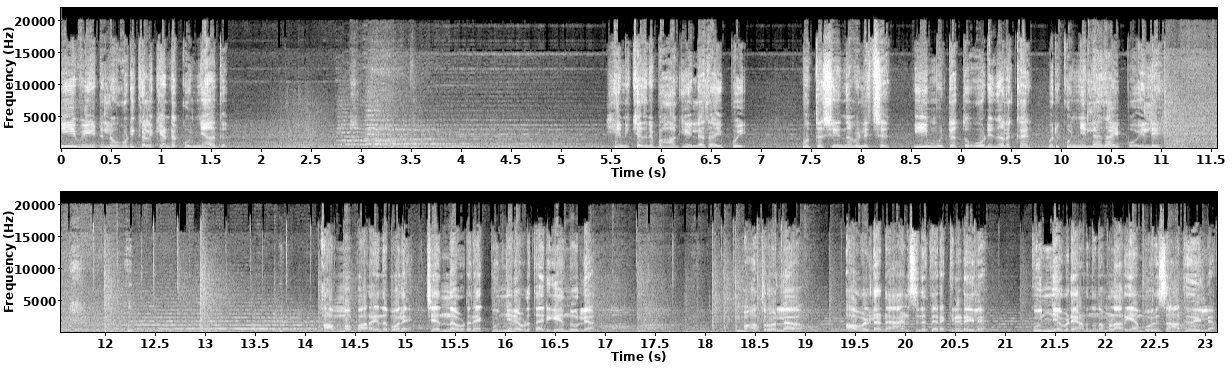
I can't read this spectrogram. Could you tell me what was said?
ഈ വീട്ടിൽ ഓടിക്കളിക്കേണ്ട കുഞ്ഞാ അത്. എനിക്കതിന് ഭാഗ്യമില്ലാതായിപ്പോയി. മുത്തശ്ശിന്ന് വിളിച്ച് ഈ മുറ്റത്ത് ഓടി നടക്കാൻ ഒരു കുഞ്ഞില്ലാതായി പോയില്ലേ അമ്മ പറയുന്ന പോലെ ചെന്ന ഉടനെ കുഞ്ഞിനെ അവൾ തരികയൊന്നുമില്ല. മാത്രമല്ല അവളുടെ ഡാൻസിന്റെ തിരക്കിനിടയിൽ കുഞ്ഞെവിടെയാണെന്ന് നമ്മൾ അറിയാൻ പോലും സാധ്യതയില്ല.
